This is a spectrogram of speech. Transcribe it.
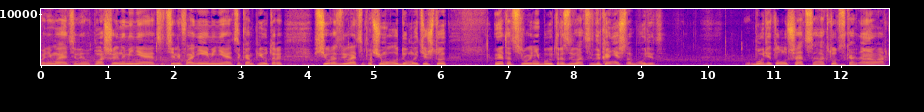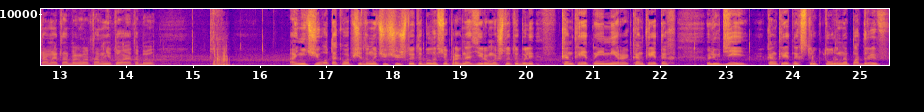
понимаете ли? Вот машина меняется, телефония меняется, компьютеры, все развивается. Почему вы думаете, что этот строй не будет развиваться? Да, конечно, будет. Будет улучшаться. А кто-то скажет, а, там это было, там не то это было. А ничего так вообще-то на чуть-чуть, что это было все прогнозируемо, что это были конкретные меры, конкретных людей, конкретных структур на подрыв.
